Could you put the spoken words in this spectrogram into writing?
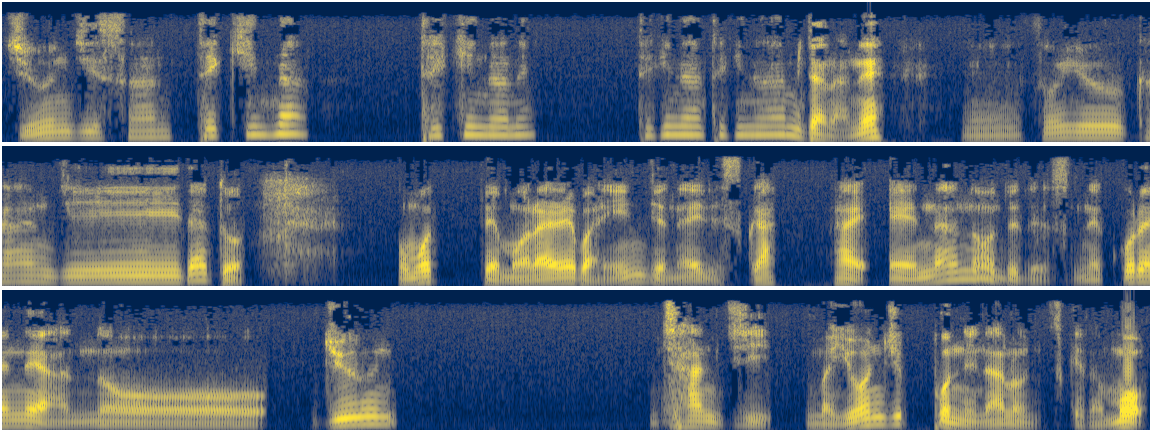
淳二さん的な、的なね、的な的な、みたいなね、えー、そういう感じだと思ってもらえればいいんじゃないですか。はい。えー、なのでですね、これね、あのー、13時、まあ、40分になるんですけども、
